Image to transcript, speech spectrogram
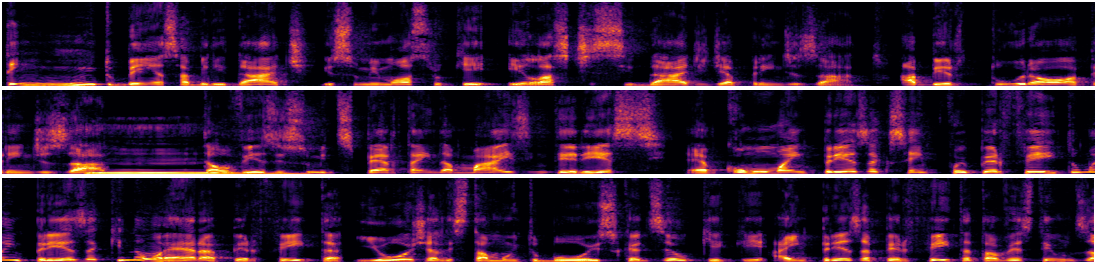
tem muito bem essa habilidade, isso me mostra o quê? Elasticidade de aprendizado, abertura ao aprendizado. Hum. Talvez isso me desperta ainda mais interesse. É como uma empresa que sempre foi perfeita, uma empresa que não era perfeita e hoje ela está muito boa. Isso quer dizer o quê? Que a empresa perfeita talvez tenha um desafio.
